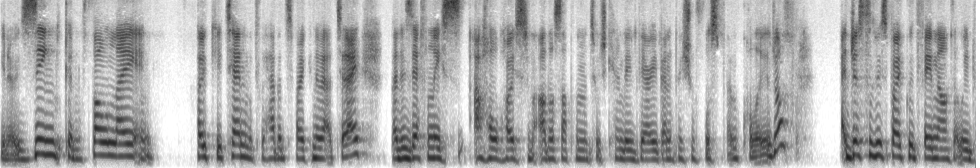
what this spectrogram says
you know, zinc and folate and CoQ10, which we haven't spoken about today, but there's definitely a whole host of other supplements which can be very beneficial for sperm quality as well just as we spoke with females that we'd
